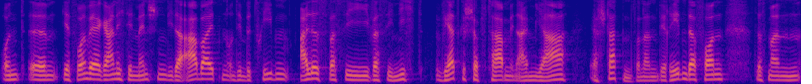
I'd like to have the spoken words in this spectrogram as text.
und ähm, jetzt wollen wir ja gar nicht den Menschen, die da arbeiten und den Betrieben alles, was sie, was sie nicht wertgeschöpft haben in einem Jahr erstatten, sondern wir reden davon, dass man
